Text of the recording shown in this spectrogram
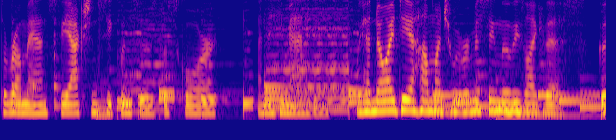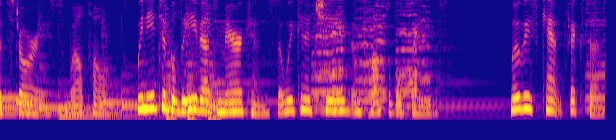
the romance, the action sequences, the score, and the humanity. We had no idea how much we were missing movies like this good stories, well told. We need to believe as Americans that we can achieve impossible things. Movies can't fix us,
